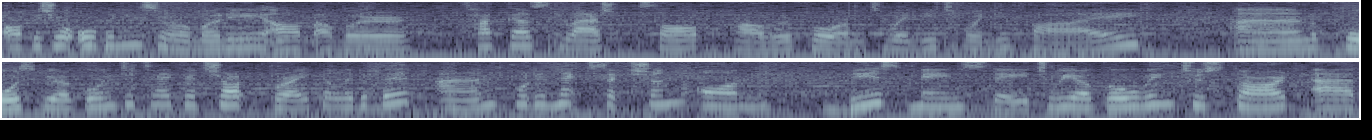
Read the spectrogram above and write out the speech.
official opening ceremony of our Taka Splash Soft Power Forum 2025. And of course, we are going to take a short break a little bit. And for the next section on this main stage, we are going to start at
